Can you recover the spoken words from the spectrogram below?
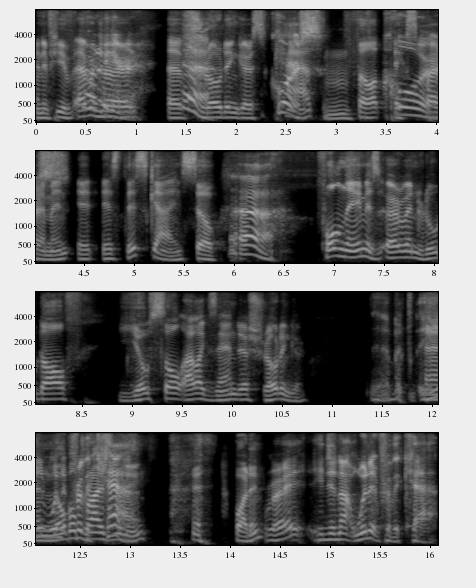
And if you've ever heard of Yeah, Schrodinger's of course. cat Mm. thought course. experiment, it is this guy. So, Ah, full name is Erwin Rudolf Josef Alexander Schrodinger. yeah, but he and didn't win it Nobel for the Prize cat, winning. Pardon? right? He did not win it for the cat.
